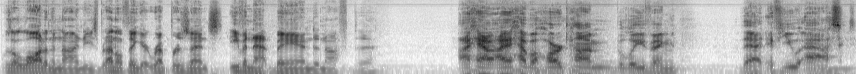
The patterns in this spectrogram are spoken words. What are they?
was a lot of the '90s, but I don't think it represents even that band enough to. I have I have a hard time believing that if you asked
